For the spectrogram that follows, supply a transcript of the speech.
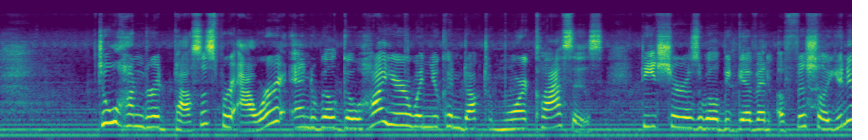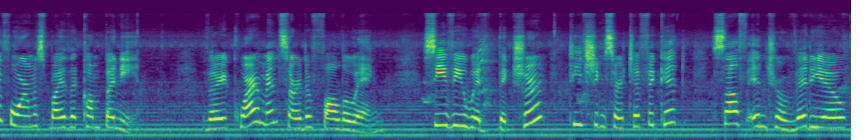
200 pesos per hour and will go higher when you conduct more classes. Teachers will be given official uniforms by the company. The requirements are the following CV with picture, teaching certificate, self intro video,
